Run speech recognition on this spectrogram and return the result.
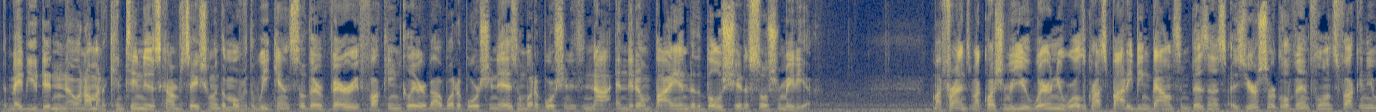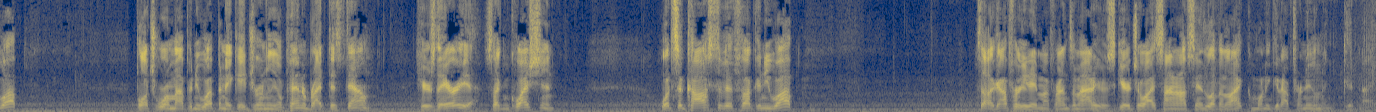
that maybe you didn't know, and I'm going to continue this conversation with them over the weekend. So they're very fucking clear about what abortion is and what abortion is not, and they don't buy into the bullshit of social media. My friends, my question for you where in your world across body, being, balance, and business is your circle of influence fucking you up? Pull out your War Map and your weapon, aka journaling or pen, and write this down. Here's the area. Second question What's the cost of it fucking you up? That's all I got for you today, my friends. I'm out of here. It's Garrett J. White signing off saying love and light. Good morning, good afternoon, and good night.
